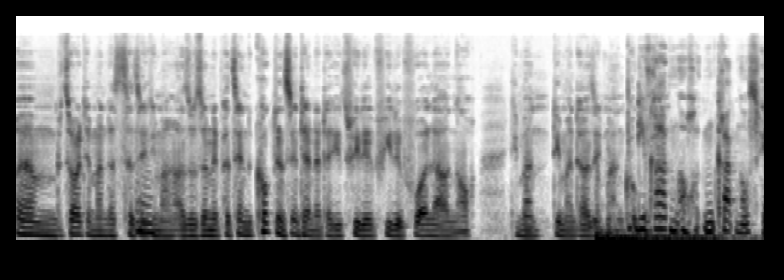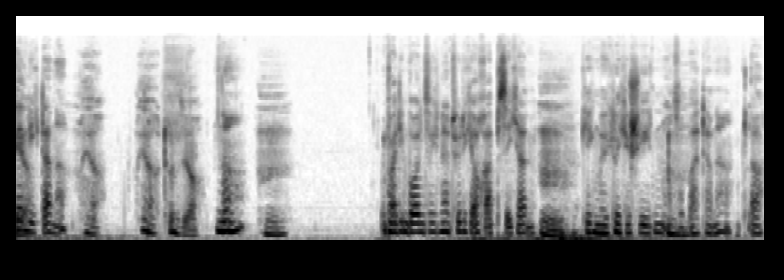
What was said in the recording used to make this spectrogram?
ähm, sollte man das tatsächlich machen. Also so eine Patientin guckt ins Internet, da gibt es viele, viele Vorlagen auch, die man, die man da sich mal angucken die kann. fragen auch im Krankenhaus ständig Ja. danach. Ja, ja, tun sie auch. Ne? Mhm. Weil die wollen sich natürlich auch absichern Mhm. gegen mögliche Schäden und so weiter, ne? Klar.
